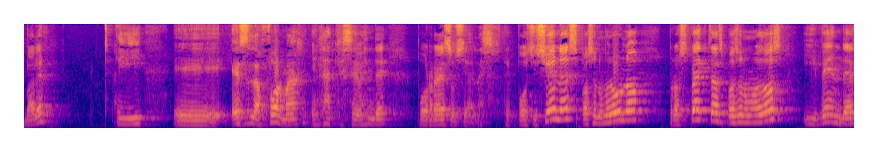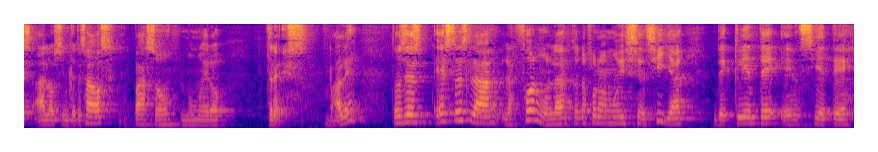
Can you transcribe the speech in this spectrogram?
¿vale? Y eh, es la forma en la que se vende por redes sociales. Te posicionas, paso número uno, prospectas, paso número dos, y vendes a los interesados, paso número tres, ¿vale? Entonces, esta es la, fórmula, de una forma muy sencilla, de cliente en 7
